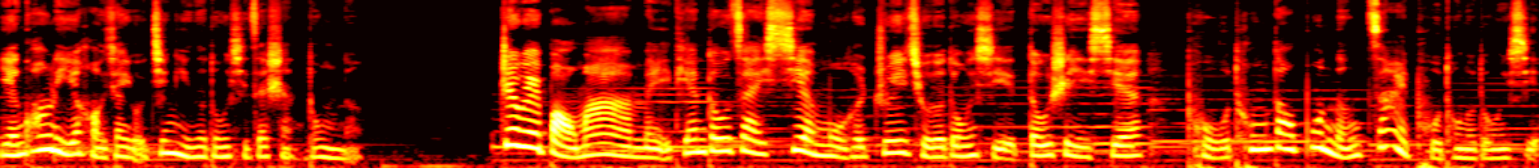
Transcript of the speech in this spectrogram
眼眶里也好像有晶莹的东西在闪动呢？这位宝妈每天都在羡慕和追求的东西，都是一些普通到不能再普通的东西，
